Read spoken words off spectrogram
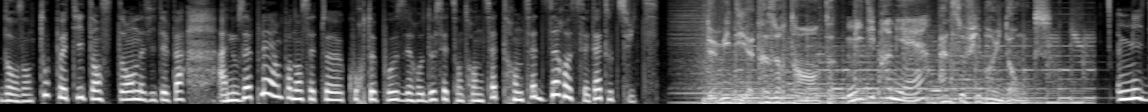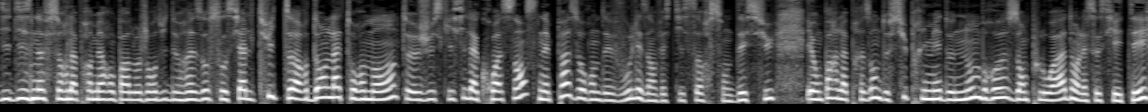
dans un tout petit instant. N'hésitez pas à nous appeler hein, pendant cette euh, courte pause 02 737 37 07. À tout de suite. De midi à 13h30. Midi première. Anne-Sophie Brundonx. Midi 19 sur la première, on parle aujourd'hui du réseau social Twitter dans la tourmente. Jusqu'ici, la croissance n'est pas au rendez-vous. Les investisseurs sont déçus et on parle à présent de supprimer de nombreux emplois dans la société.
